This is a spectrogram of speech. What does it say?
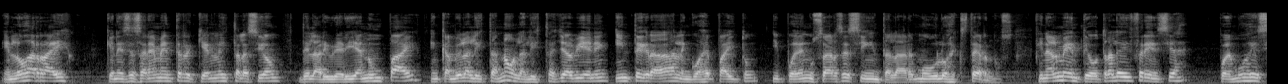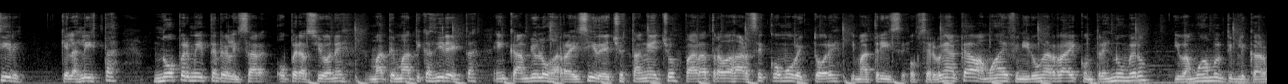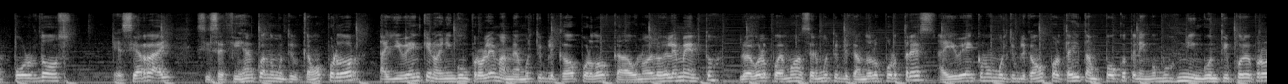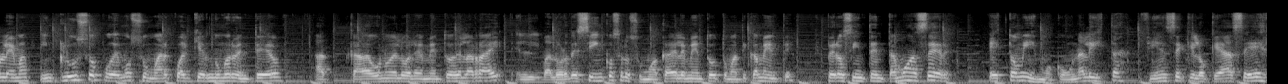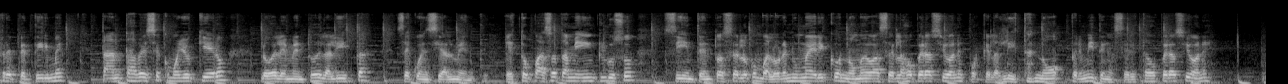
en los arrays que necesariamente requieren la instalación de la librería NumPy. En cambio las listas no, las listas ya vienen integradas al lenguaje Python y pueden usarse sin instalar módulos externos. Finalmente, otra de las diferencias, podemos decir que las listas no permiten realizar operaciones matemáticas directas, en cambio los arrays sí, de hecho están hechos para trabajarse como vectores y matrices. Observen acá, vamos a definir un array con tres números y vamos a multiplicar por 2 ese array, si se fijan cuando multiplicamos por 2, allí ven que no hay ningún problema, me ha multiplicado por 2 cada uno de los elementos, luego lo podemos hacer multiplicándolo por 3, ahí ven como multiplicamos por 3 y tampoco tenemos ningún tipo de problema, incluso podemos sumar cualquier número entero a cada uno de los elementos del array, el valor de 5 se lo sumó a cada elemento automáticamente, pero si intentamos hacer esto mismo con una lista, fíjense que lo que hace es repetirme tantas veces como yo quiero los elementos de la lista secuencialmente. Esto pasa también incluso si intento hacerlo con valores numéricos, no me va a hacer las operaciones porque las listas no permiten hacer estas operaciones.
